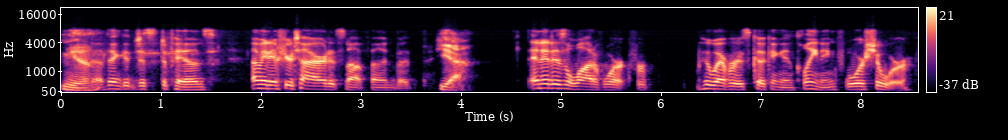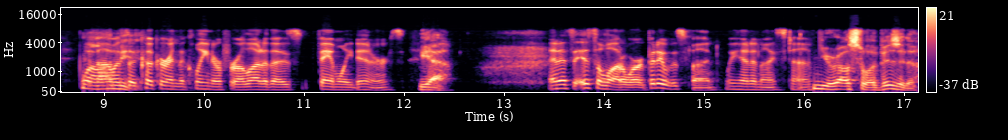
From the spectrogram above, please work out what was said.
yeah. I think it just depends. I mean, if you're tired, it's not fun, but Yeah. and it is a lot of work for whoever is cooking and cleaning for sure. Well, I I was the cooker and the cleaner for a lot of those family dinners, Yeah. and it's it's a lot of work, but it was fun. We had a nice time. You're also a visitor.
